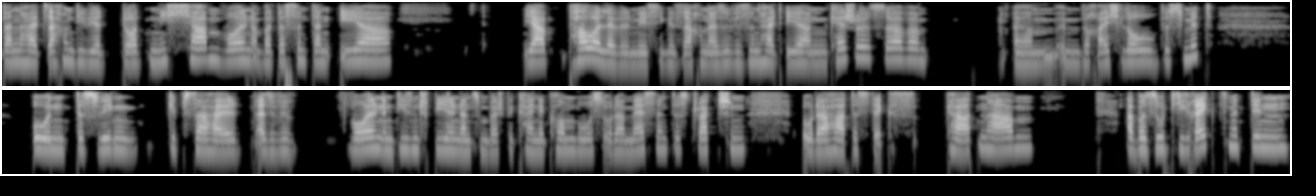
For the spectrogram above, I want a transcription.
dann halt Sachen, die wir dort nicht haben wollen, aber das sind dann eher ja Power-Level-mäßige Sachen. Also wir sind halt eher ein Casual-Server ähm, im Bereich Low bis Mid. Und deswegen gibt's da halt, also wir wollen in diesen Spielen dann zum Beispiel keine Combos oder Mass and Destruction oder harte Stacks Karten haben. Aber so direkt mit den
